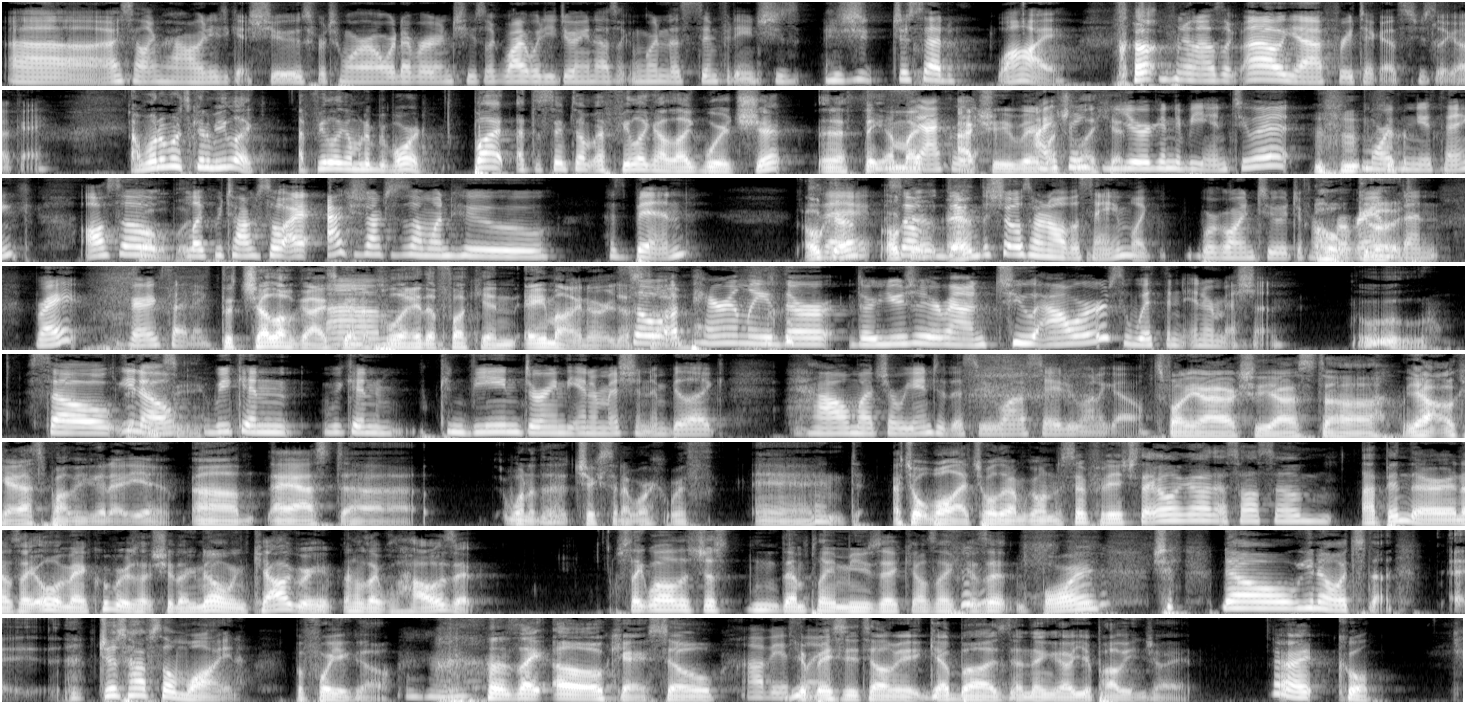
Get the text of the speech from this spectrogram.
uh, I was telling her how I need to get shoes for tomorrow or whatever, and she's like, "Why? What are you doing?" And I was like, "I'm going to the symphony." And she's she just said, "Why?" and I was like, "Oh yeah, free tickets." She's like, "Okay." I wonder what it's gonna be like. I feel like I'm gonna be bored, but at the same time, I feel like I like weird shit, and I think I might actually very I much like it. You're going to be into it more than you think. Also, Probably. like we talked, so I actually talked to someone who has been. Okay, today. okay, So the, the shows aren't all the same. Like we're going to a different Oh, program good. than right. Very exciting. the cello guy's gonna Um, play the fucking A minor this So time. apparently they're they're usually around two hours with an intermission. Ooh, So you know we can we can convene during the intermission and be like, how much are we into this? Do we want to stay? Do we want to go? it's funny. I actually asked. uh Yeah, okay, that's probably a good idea. Um, I asked uh one of the chicks that I work with, and I told well, I told her I'm going to symphony. She's like, "Oh my god, that's awesome! I've been there." And I was like, "Oh, in Vancouver?" She's like, "No, in Calgary." And I was like, "Well, how is it?" She's like, "Well, it's just them playing music." I was like, "Is it boring?" She's like, "No, you know, it's not. uh, Just have some wine before you go." I was like, "Oh, okay." So Obviously, you're basically telling me get buzzed and then go. You'll probably enjoy it. All right, cool.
